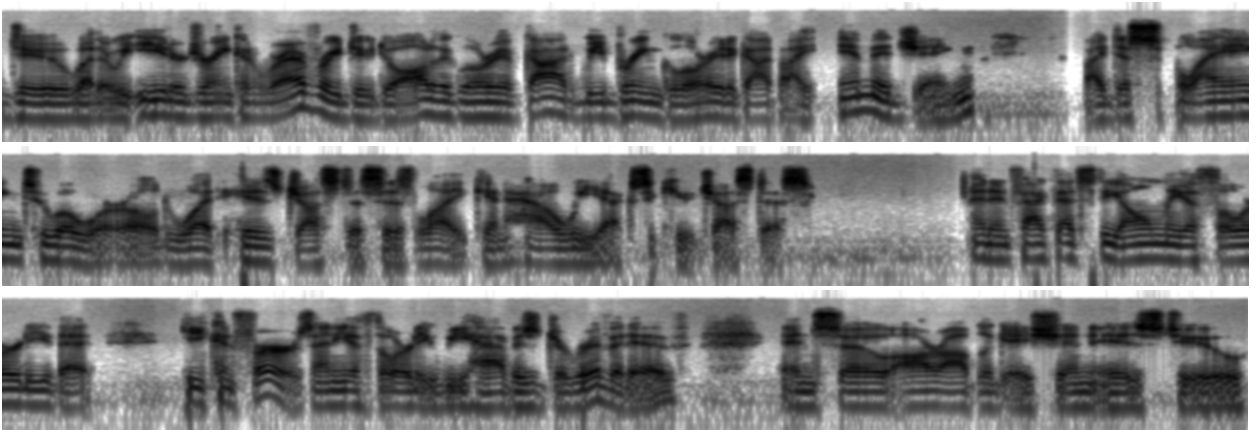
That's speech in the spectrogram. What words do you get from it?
do, whether we eat or drink and wherever we do, do all to the glory of God. We bring glory to God by imaging, by displaying to a world what his justice is like and how we execute justice. And in fact, that's the only authority that he confers. Any authority we have is derivative. And so our obligation is to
